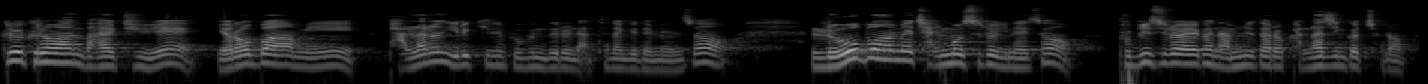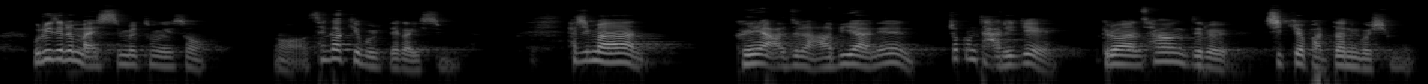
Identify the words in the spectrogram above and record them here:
그리고 그러한 말 뒤에 여로보암이 반란을 일으키는 부분들을 나타나게 되면서 르호보암의 잘못으로 인해서 북이스라엘과 남유다로 갈라진 것처럼 우리들은 말씀을 통해서 어, 생각해 볼 때가 있습니다. 하지만 그의 아들 아비아는 조금 다르게 그러한 상황들을 지켜봤다는 것입니다.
